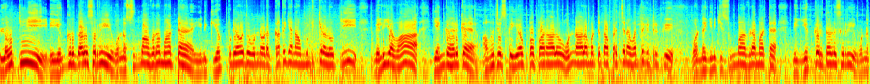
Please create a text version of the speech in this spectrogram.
லோக்கி நீ எங்க இருந்தாலும் சரி உன்னை சும்மா விட மாட்டேன் இன்னைக்கு எப்படியாவது உன்னோட கதையை நான் முடிக்கிறேன் லோக்கி வெளிய வா. எங்க இருக்க? அவஜர்ஸ்க்கு எப்ப பாராலும் உன்னால மட்டும்தான் பிரச்சனை வந்துகிட்டு இருக்கு. உன்னை இன்னைக்கு சும்மா விட மாட்டேன் நீ எங்க இருந்தாலும் சரி உன்னை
